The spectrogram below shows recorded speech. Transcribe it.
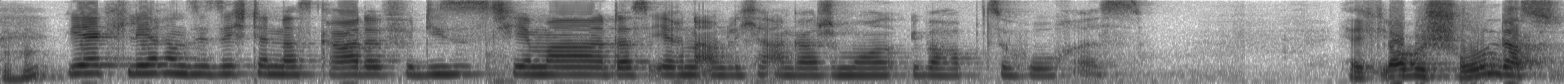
Mhm. Wie erklären Sie sich denn, dass gerade für dieses Thema das ehrenamtliche Engagement überhaupt so hoch ist? Ja, ich glaube schon, dass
